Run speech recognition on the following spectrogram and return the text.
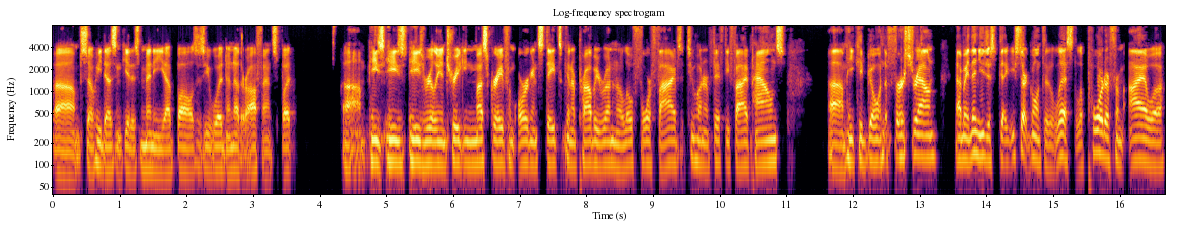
Um, so he doesn't get as many uh, balls as he would in another offense, but um, he's he's he's really intriguing. Musgrave from Oregon State's going to probably run in the low four fives at 255 pounds. Um, he could go in the first round. I mean, then you just you start going through the list. LaPorta from Iowa,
